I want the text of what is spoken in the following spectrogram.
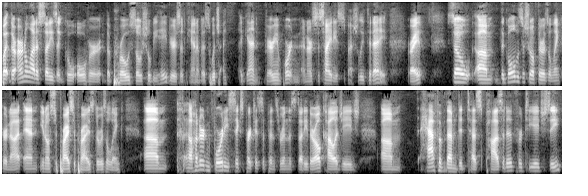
But there aren't a lot of studies that go over the pro-social behaviors of cannabis which I, again very important in our society especially today right? So um, the goal was to show if there was a link or not and you know surprise surprise there was a link. Um, 146 participants were in the study. They're all college aged um, half of them did test positive for thc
